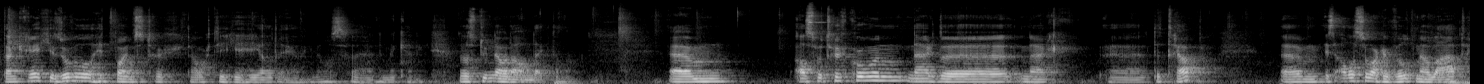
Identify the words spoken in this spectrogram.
dan krijg je zoveel hitpoints terug. Dan word je geheeld eigenlijk. Dat was eh, de mechanic. Dat was toen dat we dat ontdekt hadden. Ehm, als we terugkomen naar de, naar, eh, de trap, ehm, is alles zo gevuld met water.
